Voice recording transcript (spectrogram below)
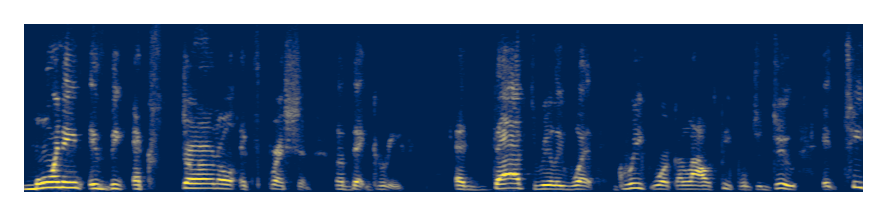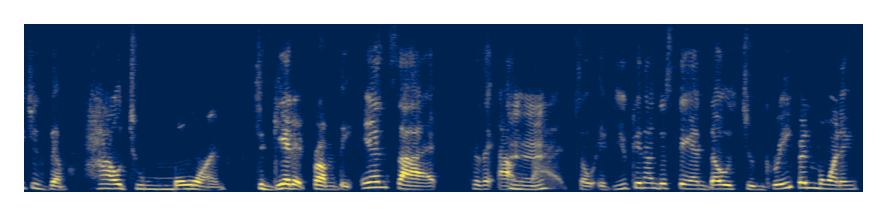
Mourning is the external expression of that grief. And that's really what grief work allows people to do. It teaches them how to mourn, to get it from the inside to the outside. So if you can understand those two, grief and mourning,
